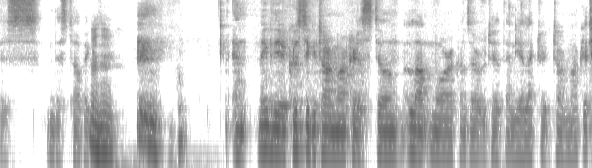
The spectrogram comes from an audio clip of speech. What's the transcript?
this in this topic. Mm-hmm. and maybe the acoustic guitar market is still a lot more conservative than the electric guitar market.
